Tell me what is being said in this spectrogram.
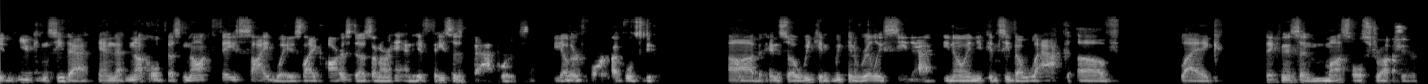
You, you can see that. And that knuckle does not face sideways like ours does on our hand. It faces backwards like the other mm. four knuckles do. Um, and so we can we can really see that, you know, and you can see the lack of like thickness and muscle structure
